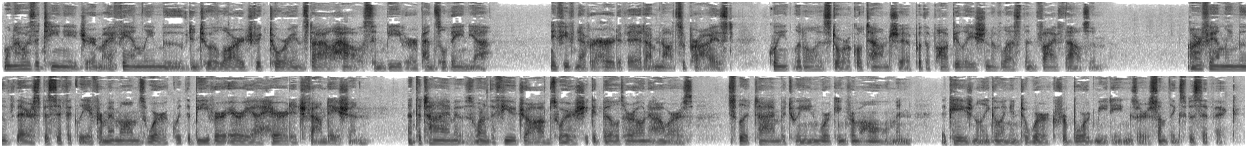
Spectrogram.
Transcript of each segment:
When I was a teenager, my family moved into a large Victorian style house in Beaver, Pennsylvania. If you've never heard of it, I'm not surprised. Quaint little historical township with a population of less than 5,000. Our family moved there specifically for my mom's work with the Beaver Area Heritage Foundation. At the time, it was one of the few jobs where she could build her own hours, split time between working from home and occasionally going into work for board meetings or something specific.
